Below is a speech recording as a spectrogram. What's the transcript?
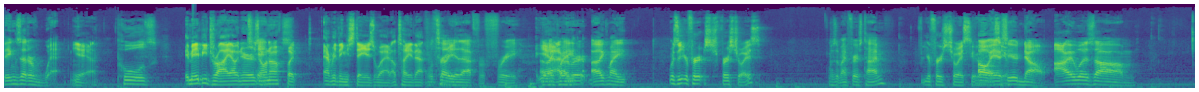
things that are wet, Yeah. pools. It may be dry out in Arizona, but everything stays wet. I'll tell you that. For We'll tell you that for free. Yeah, I like I my, remember- I like my. Was it your first first choice? Was it my first time? Your first choice? To Oh, ASU? No, I was. um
